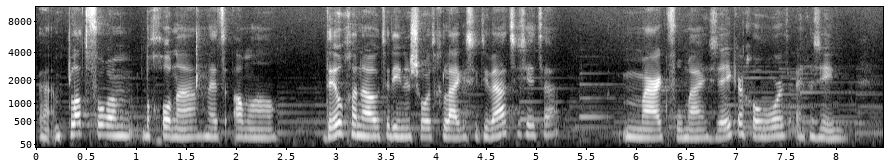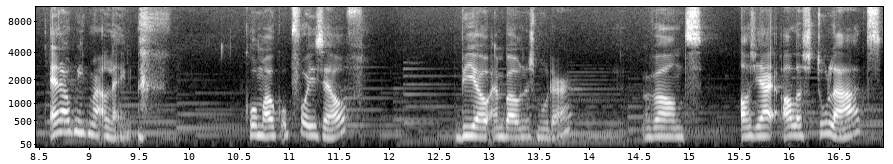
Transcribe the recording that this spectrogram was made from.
een platform begonnen met allemaal deelgenoten die in een soortgelijke situatie zitten. Maar ik voel mij zeker gehoord en gezien. En ook niet meer alleen. Kom ook op voor jezelf. Bio- en bonusmoeder. Want als jij alles toelaat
